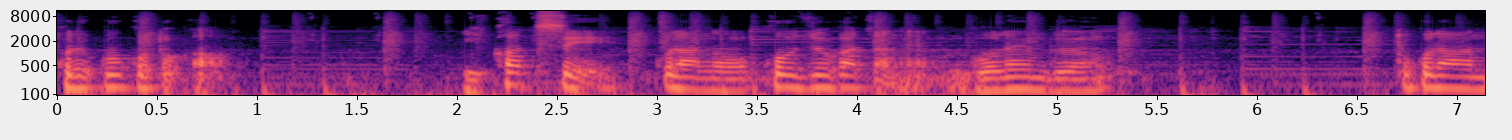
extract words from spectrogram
これ5個とか。いかつい。これあの、工場ガチャね、5年分。と、これあの、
